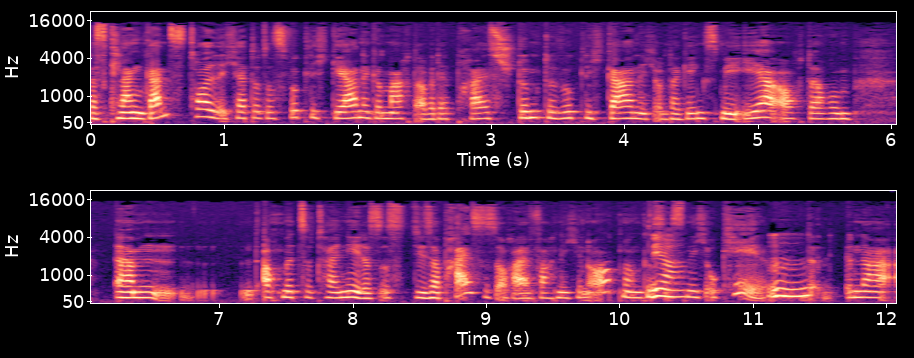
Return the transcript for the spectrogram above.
das klang ganz toll. Ich hätte das wirklich gerne gemacht, aber der Preis stimmte wirklich gar nicht. Und da ging es mir eher auch darum, ähm, auch mitzuteilen, nee, das ist, dieser Preis ist auch einfach nicht in Ordnung. Das Ja. ist nicht okay. Einer,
